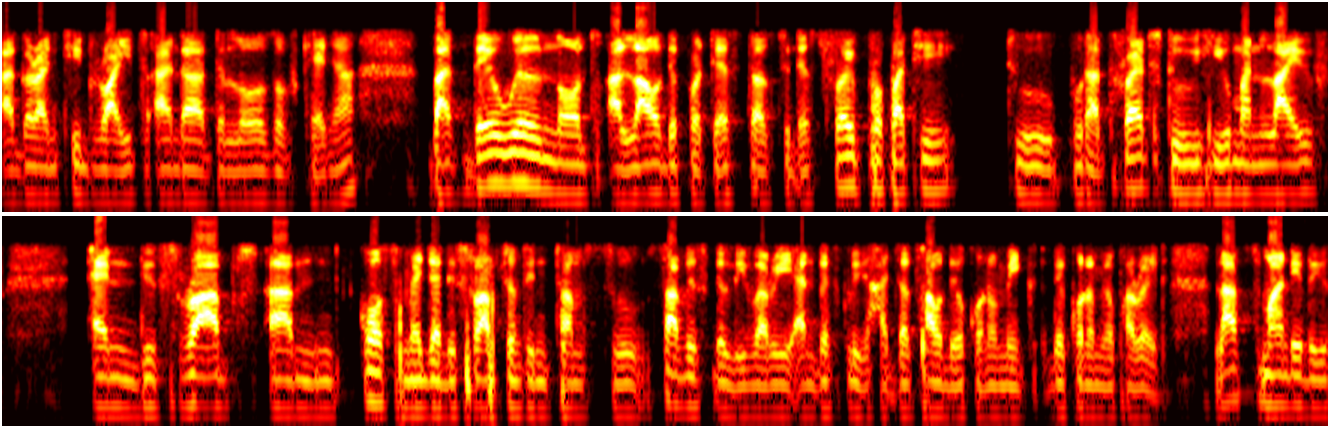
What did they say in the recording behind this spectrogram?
a guaranteed right under the laws of Kenya. But they will not allow the protesters to destroy property, to put a threat to human life, and disrupt, um, cause major disruptions in terms to service delivery and basically just how the economic the economy operate. Last Monday, they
